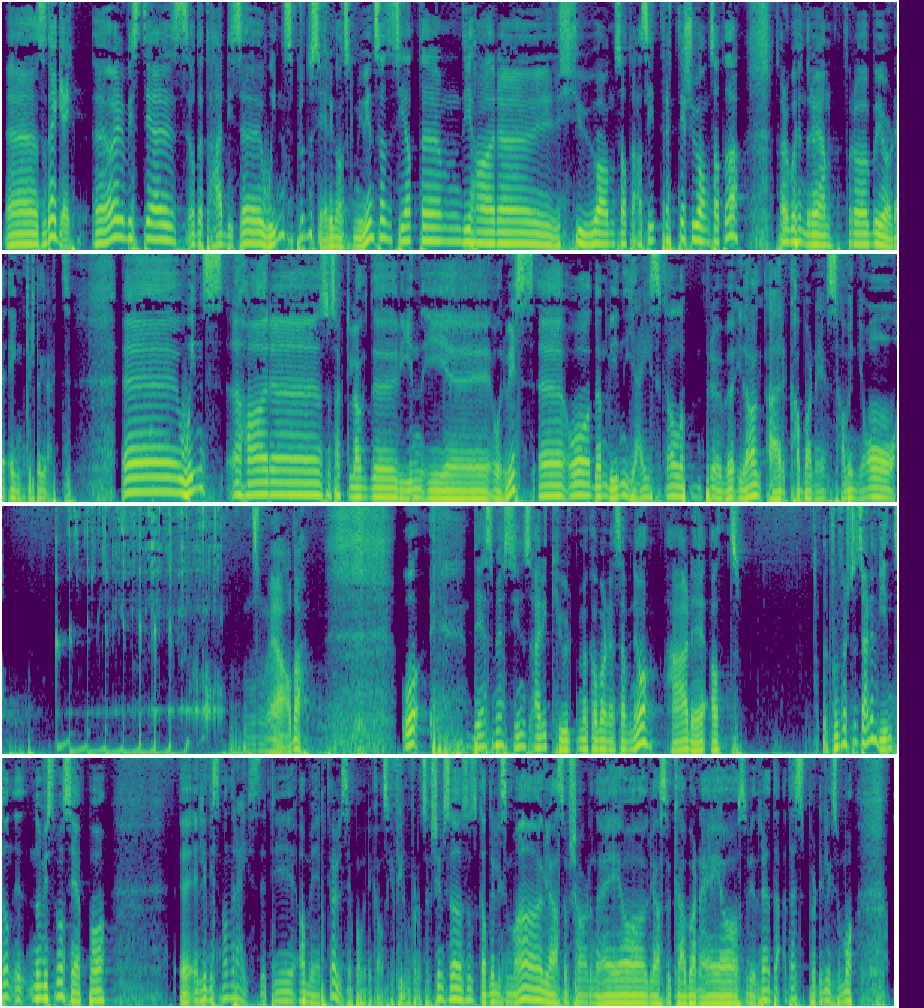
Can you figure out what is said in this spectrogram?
Eh, så det er gøy. Eh, og, de er, og dette her, disse Wins produserer ganske mye vin, så si at eh, de har eh, 20 ansatte ja, Si 37 ansatte, da. Så er det bare 101 for å gjøre det enkelt og greit. Eh, Wins har eh, som sagt lagd eh, vin i eh, årevis. Eh, og den vinen jeg skal prøve i dag, er Cabernet Sauvignon. Ja da. Og det som jeg syns er litt kult med Cabernet Sauvignon, er det at For det første så er det en vin sånn Hvis man ser på eh, eller hvis man reiser til Amerika, eller ser på amerikanske film, for den saks skyld, så, så skal det liksom ha glass of chardonnay og glass of cabernet og så videre. Der, spør de liksom og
